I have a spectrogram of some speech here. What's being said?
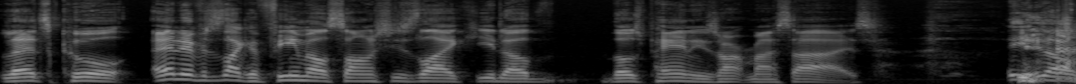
That's cool. And if it's like a female song, she's like, you know, those panties aren't my size. You know,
